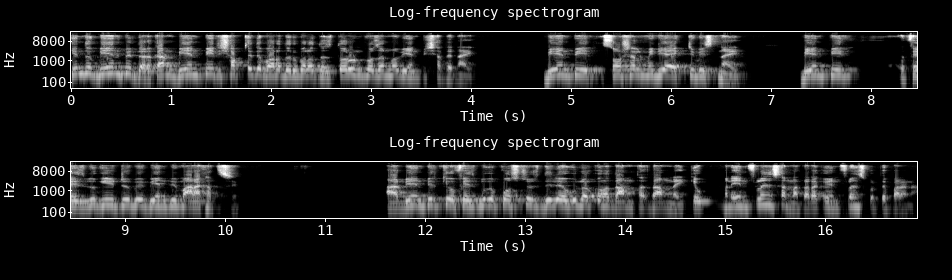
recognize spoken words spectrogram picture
কিন্তু বিএনপির দরকার বিএনপির সবচেয়ে বড় দুর্বলতা তরুণ প্রজন্ম বিএনপির সাথে নাই। বিএনপির সোশ্যাল মিডিয়া অ্যাক্টিভিস্ট নাই। বিএনপির ফেসবুক ইউটিউবে বিএনপি মারা খাচ্ছে। আর বিএনপির কেউ ফেসবুকে পোস্ট দিলে ওগুলোর কোনো দাম দাম নাই। কেউ মানে ইনফ্লুয়েন্সার না, তারা কেউ ইনফ্লুয়েন্স করতে পারে না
